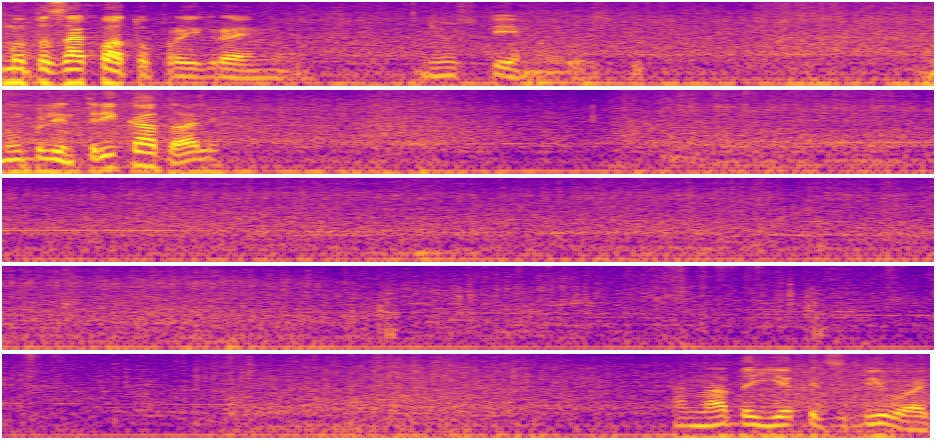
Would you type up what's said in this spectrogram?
Мы по захвату проиграем. Не успеем его сбить. Ну, блин, 3К дали. А надо ехать сбивать.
